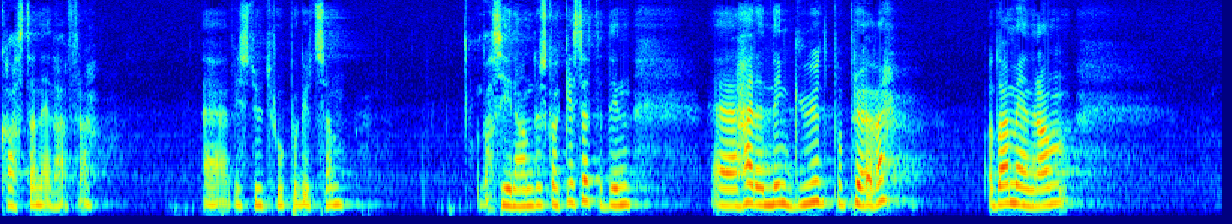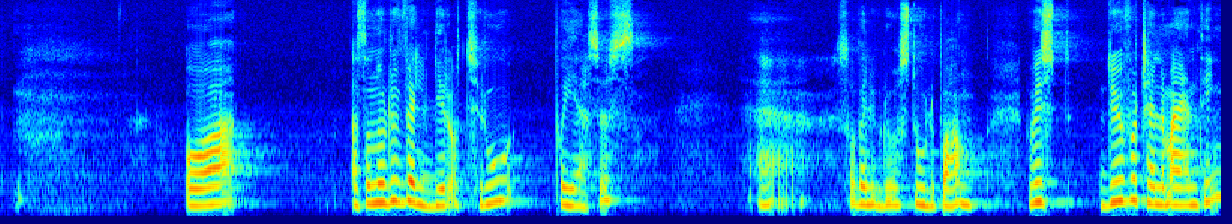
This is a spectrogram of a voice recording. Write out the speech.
kasta ned herfra uh, hvis du tror på Guds sønn. Da sier han du skal ikke sette din eh, Herren din Gud på prøve. Og da mener han Og altså når du velger å tro på Jesus eh, så velger du å stole på han. Og hvis du forteller meg en ting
